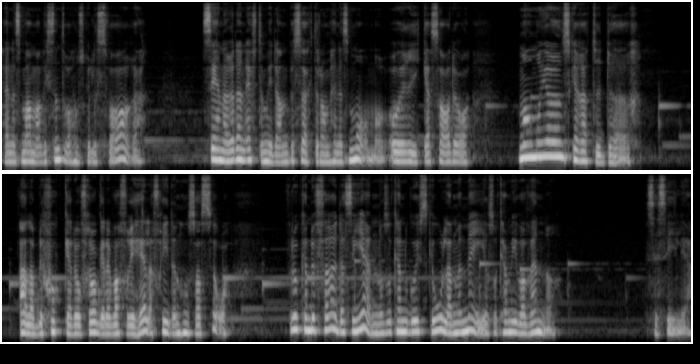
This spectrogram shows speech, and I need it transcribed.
Hennes mamma visste inte vad hon skulle svara. Senare den eftermiddagen besökte de hennes mormor och Erika sa då Mormor, jag önskar att du dör. Alla blev chockade och frågade varför i hela friden hon sa så. För då kan du födas igen och så kan du gå i skolan med mig och så kan vi vara vänner. Cecilia.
